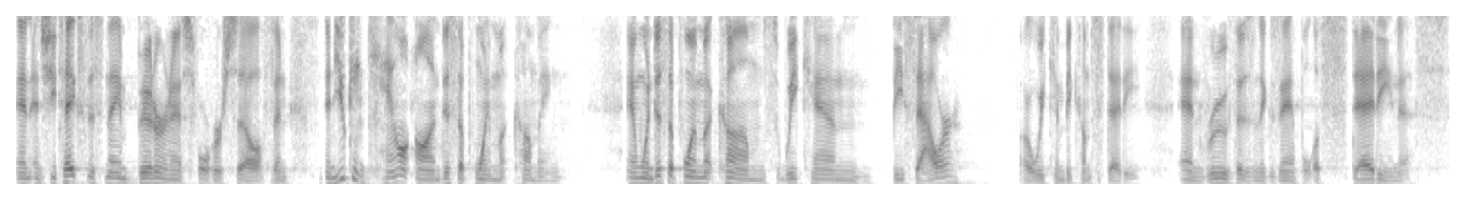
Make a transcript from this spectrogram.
and, and she takes this name bitterness for herself. And, and you can count on disappointment coming. And when disappointment comes, we can be sour or we can become steady. And Ruth is an example of steadiness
